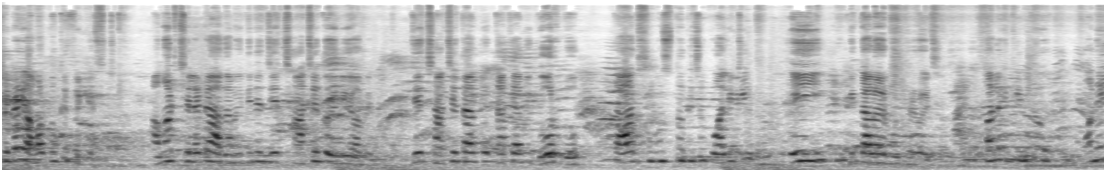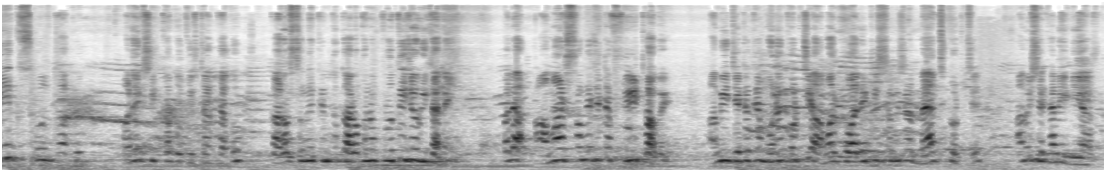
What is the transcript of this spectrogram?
সেটাই আমার পক্ষে ফিটেস্ট আমার ছেলেটা আগামী দিনে যে ছাঁচে তৈরি হবে, যে ছাঁচে তাকে তাকে আমি গড়ব, তার সমস্ত কিছু কোয়ালিটি এই বিদ্যালয়ের মধ্যে রয়েছে। ফলে কিন্তু অনেক স্কুল থাকুক, অনেক শিক্ষা প্রতিষ্ঠান থাকুক, কারোর সঙ্গে কিন্তু কারও কোনো প্রতিযোগিতা নেই। ফলে আমার সঙ্গে যেটা ফিট হবে, আমি যেটাকে মনে করছি আমার কোয়ালিটির সঙ্গে সেটা ম্যাচ করছে, আমি সেখানেই নিয়ে আসব।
